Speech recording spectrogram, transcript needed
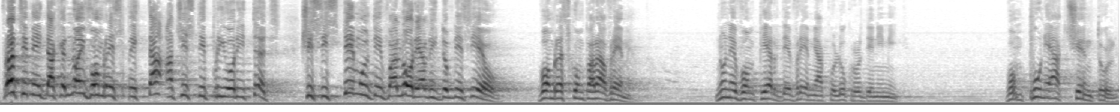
Frații mei, dacă noi vom respecta aceste priorități, și sistemul de valori al lui Dumnezeu, vom răscumpăra vremea. Nu ne vom pierde vremea cu lucruri de nimic. Vom pune accentul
